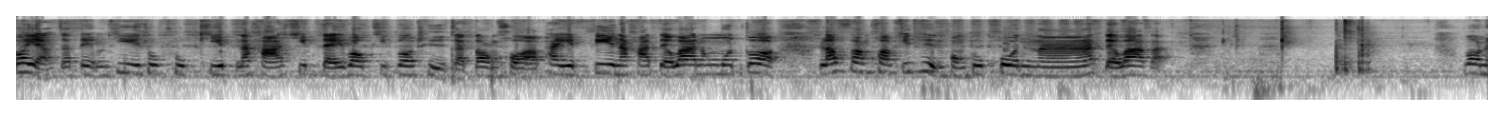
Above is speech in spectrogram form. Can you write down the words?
ก็อยากจะเต็มที่ทุกๆคลิปนะคะ คลิปใดเบาคิดเบาถือก็ต้องขออภัยเอฟซีนะคะ แต่ว่าน้องมดก็รับฟังความคิดเห็นของทุกคนนะ แต่ว่าก็ เว้า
